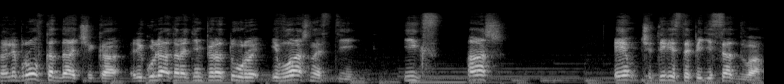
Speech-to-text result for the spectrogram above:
Калибровка датчика регулятора температуры и влажности XH-M452.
